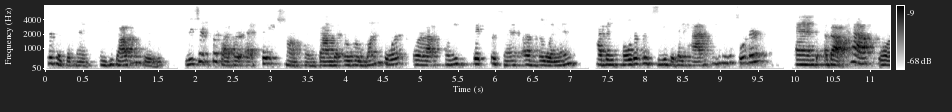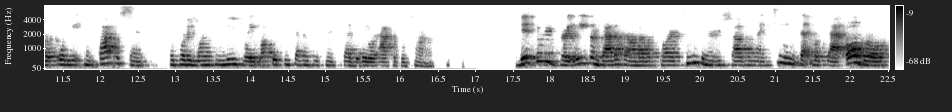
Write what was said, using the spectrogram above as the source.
participants in 2003, research professor S.H. Thompson found that over one fourth, or about 26% of the women, had been told or perceived that they had eating disorder, and about half, or 48.5%, reported wanting to lose weight, while 57% said that they were actively trying. This varied greatly from data found by the Florida Teen Center in 2019 that looked at all girls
